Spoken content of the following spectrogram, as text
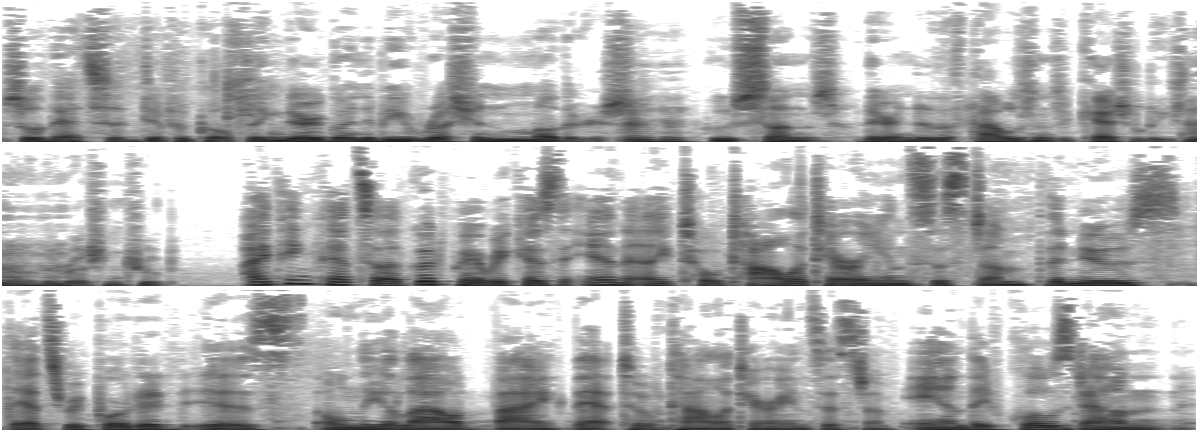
So that's a difficult thing. There are going to be Russian mothers mm-hmm. whose sons, they're into the thousands of casualties now, the mm-hmm. Russian troops. I think that's a good prayer because in a totalitarian system, the news that's reported is only allowed by that totalitarian system. And they've closed down,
